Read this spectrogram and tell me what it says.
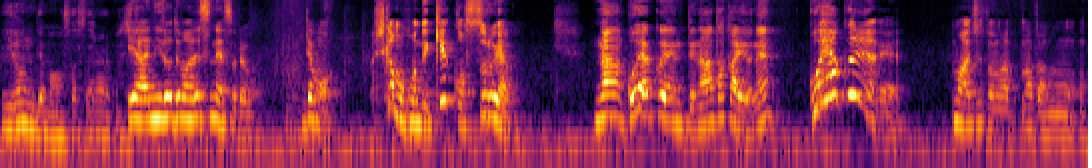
二度んで回させられました。いや二度手間ですねそれは。でもしかもほんで結構するやん。な500円ってな高いよね。500円やで。まあちょっとままたあの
